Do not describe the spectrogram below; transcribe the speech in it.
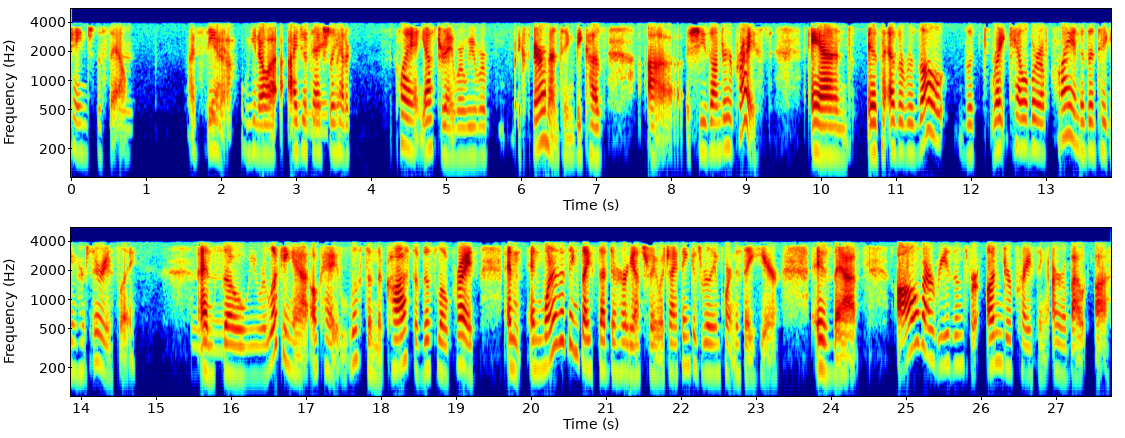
change the sale. Mhm. I've seen Yeah. it. You know, I, I just actually had a client yesterday where we were experimenting because uh she's underpriced, and as as a result, the right caliber of client isn't taking her seriously. And Mm. so we were looking at, okay, listen, the cost of this low price. And and one of the things I said to her yesterday, which I think is really important to say here, is that all of our reasons for underpricing are about us.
